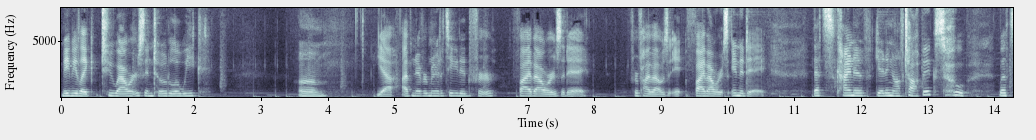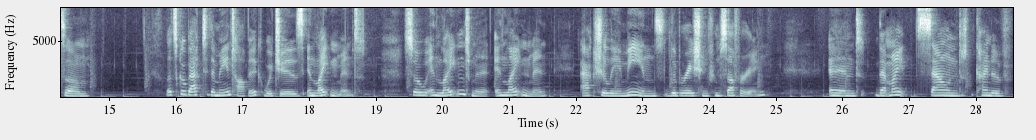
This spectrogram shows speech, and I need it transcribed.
maybe like two hours in total a week. Um, yeah, I've never meditated for five hours a day, for five hours five hours in a day that's kind of getting off topic. So let's um let's go back to the main topic, which is enlightenment. So enlightenment enlightenment actually means liberation from suffering. And that might sound kind of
